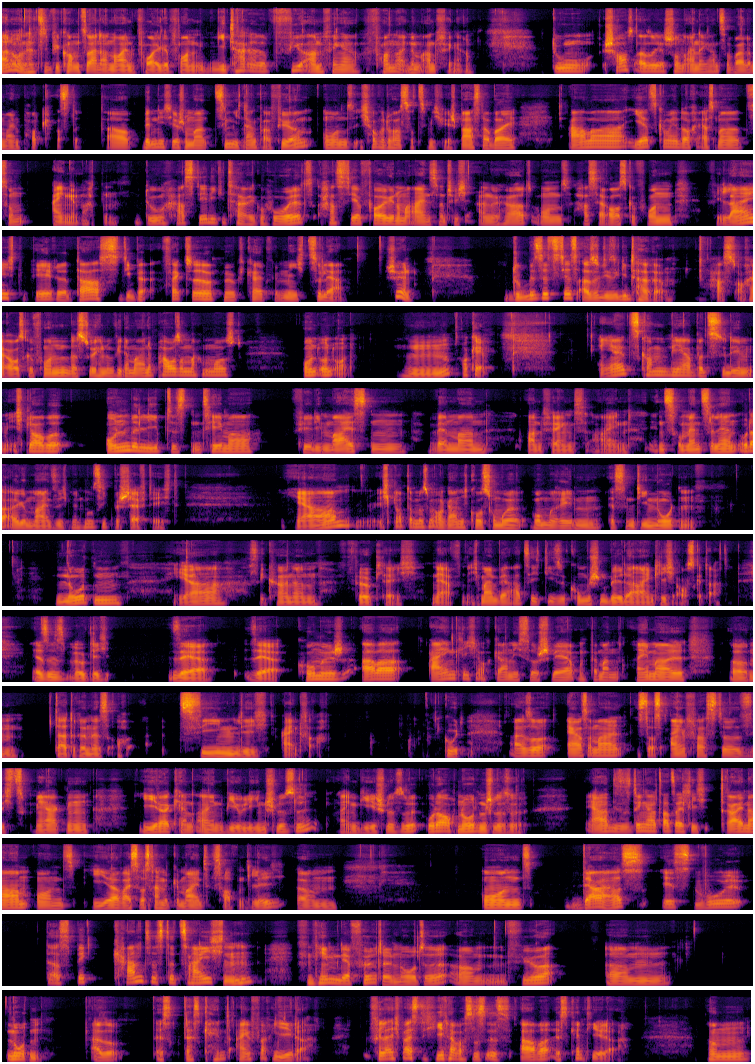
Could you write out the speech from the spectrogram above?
Hallo und herzlich willkommen zu einer neuen Folge von Gitarre für Anfänger von einem Anfänger. Du schaust also jetzt schon eine ganze Weile meinen Podcast. Da bin ich dir schon mal ziemlich dankbar für und ich hoffe, du hast auch ziemlich viel Spaß dabei. Aber jetzt kommen wir doch erstmal zum Eingemachten. Du hast dir die Gitarre geholt, hast dir Folge Nummer 1 natürlich angehört und hast herausgefunden, vielleicht wäre das die perfekte Möglichkeit für mich zu lernen. Schön. Du besitzt jetzt also diese Gitarre hast auch herausgefunden, dass du hin und wieder mal eine Pause machen musst und, und, und. Hm, okay. Jetzt kommen wir aber zu dem, ich glaube, unbeliebtesten Thema für die meisten, wenn man anfängt, ein Instrument zu lernen oder allgemein sich mit Musik beschäftigt. Ja, ich glaube, da müssen wir auch gar nicht groß rum, rumreden. Es sind die Noten. Noten, ja, sie können wirklich nerven. Ich meine, wer hat sich diese komischen Bilder eigentlich ausgedacht? Es ist wirklich sehr, sehr komisch, aber eigentlich auch gar nicht so schwer. Und wenn man einmal ähm, da drin ist, auch ziemlich einfach. Gut, also erst einmal ist das Einfachste, sich zu merken, jeder kennt einen Violinschlüssel, einen G-Schlüssel oder auch Notenschlüssel. Ja, dieses Ding hat tatsächlich drei Namen und jeder weiß, was damit gemeint ist, hoffentlich. Ähm, und das ist wohl das bekannteste Zeichen neben der Viertelnote ähm, für ähm, Noten. Also das, das kennt einfach jeder. Vielleicht weiß nicht jeder, was es ist, aber es kennt jeder. Ähm,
